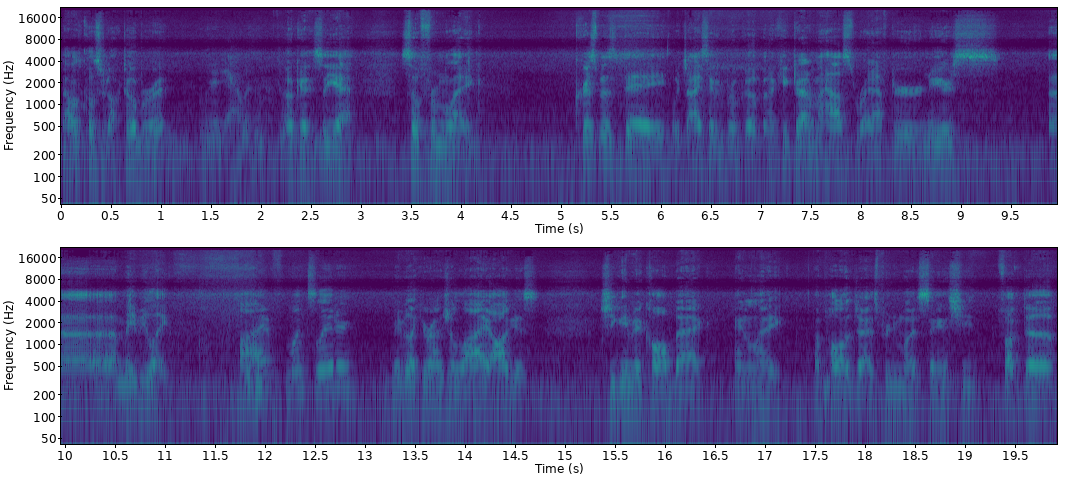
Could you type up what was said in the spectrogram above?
That was closer to October, right? yeah, I wasn't. Okay, so yeah, so from like Christmas Day, which I say we broke up, but I kicked her out of my house right after New Year's, uh, maybe like five months later, maybe like around July, August. She gave me a call back and like apologized pretty much, saying she fucked up,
